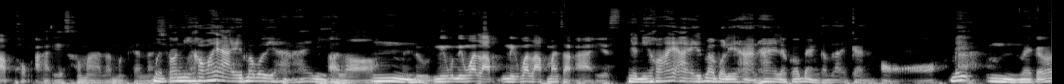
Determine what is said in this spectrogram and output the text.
รับของ RS เข้ามาแล้วเหมือนกันนะเหมือนตอนนี้เขาให้ RS มาบริหารให้นี่อ๋อเหรออมไม่รู้นึกนึกว่ารับนึกว่ารับมาจาก RS เดี๋ยวนี้เขาให้ RS มาบริหารให้แล้วก็แบ่งกำไรกันอ๋อไม่อะอืมแต่ก็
